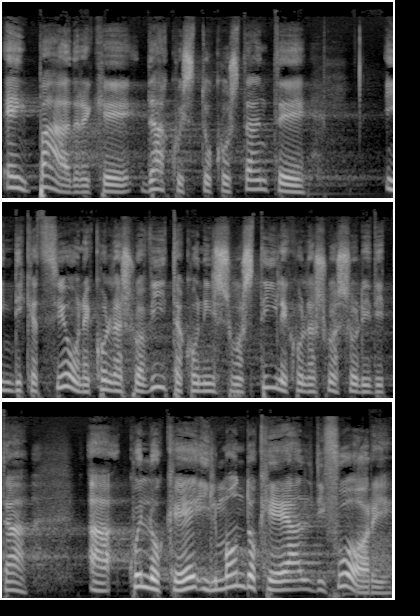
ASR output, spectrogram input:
è il padre che dà questa costante indicazione con la sua vita, con il suo stile, con la sua solidità, a quello che è il mondo che è al di fuori,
